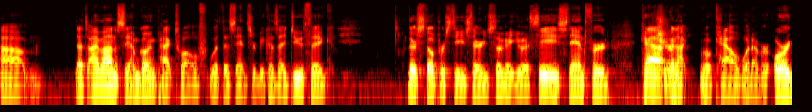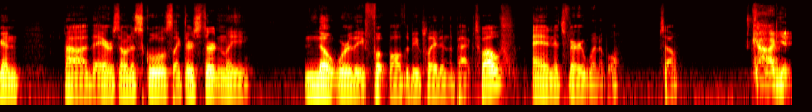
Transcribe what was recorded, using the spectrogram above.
Um, that's I'm honestly I'm going Pac-12 with this answer because I do think there's still prestige there. You still get USC, Stanford, Cal, sure. not well Cal, whatever, Oregon, uh, the Arizona schools. Like there's certainly noteworthy football to be played in the Pac-12, and it's very winnable. So, God, you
